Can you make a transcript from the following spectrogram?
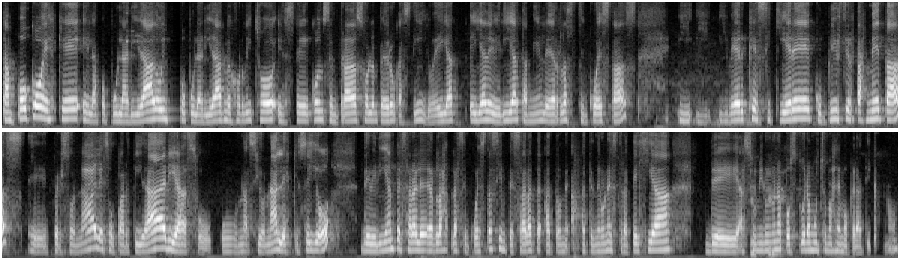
tampoco es que eh, la popularidad o impopularidad, mejor dicho, esté concentrada solo en Pedro Castillo. Ella, ella debería también leer las encuestas y, ver que si quiere cumplir ciertas metas eh, personales o partidarias o, nacionales, qué sé yo, debería empezar a leer las, encuestas y empezar a, a, tener una estrategia de asumir una postura mucho más democrática, ¿no?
